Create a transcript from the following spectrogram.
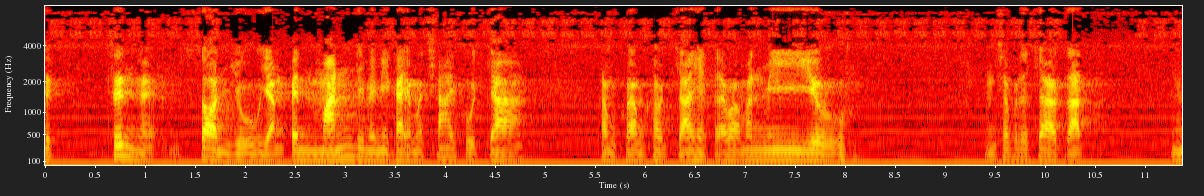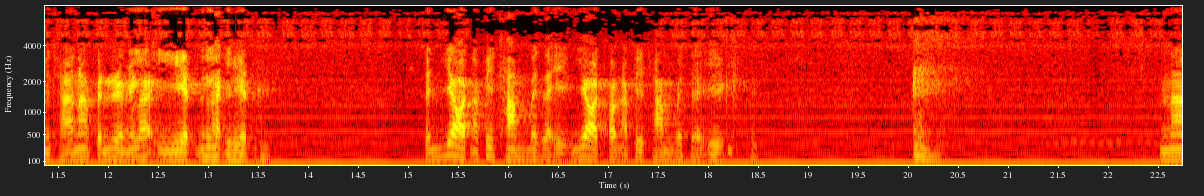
ลึกซึ่งซ่อนอยู่อย่างเป็นมันที่ไม่มีใครมาใช้พูดจาทำความเข้าใจแต่ว่ามันมีอยู่พระพุทธเจ้าตรัสมีฐานะเป็นเรื่องละเอียดละเอียด เป็นยอดอภิธรรมไปซะอีก ยอดของอภิธรรมไปซะอีก นา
